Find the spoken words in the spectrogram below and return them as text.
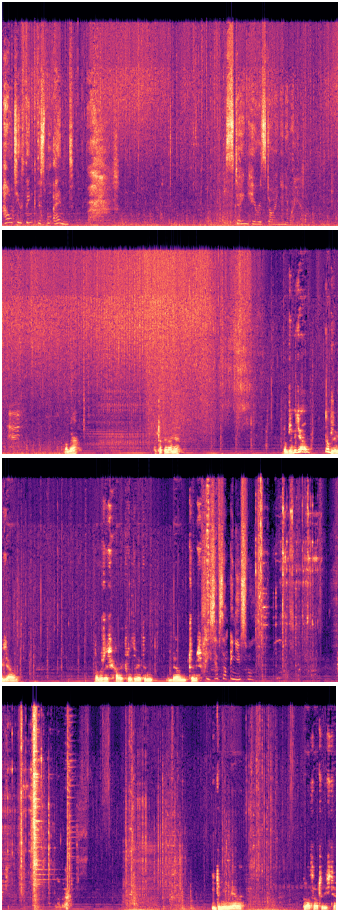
How do you think this will end? Staying here is dying anyway. Dobra. Poczekaj na mnie. Dobrze widziałem. Dobrze widziałem. Dobrze, że się charakteryzuje tym białym czymś. Please have something useful. Dobra. I tuningujemy. Proszę oczywiście.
